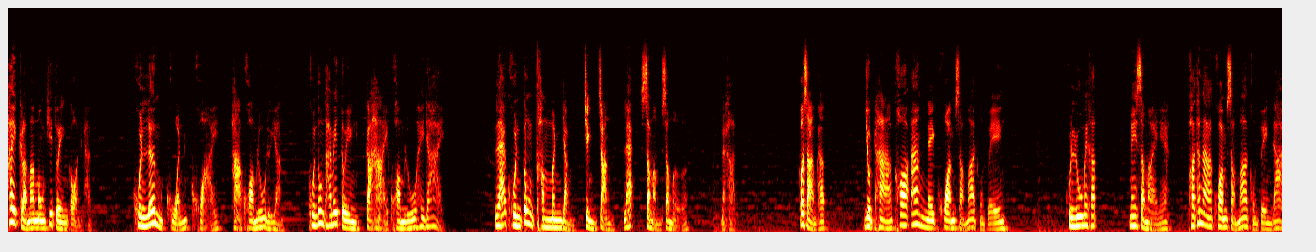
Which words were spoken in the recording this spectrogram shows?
ให้กลับมามองที่ตัวเองก่อนครับ คุณเริ่มขวนขวายหาความรู้หรือยัง คุณต้องทำให้ตัวเองกระหายความรู้ให้ได้ และคุณต้องทำมันอย่างจริงจังและสม่ำเสมอนะครับ ข้อ 3 ครับ หยุดหาข้ออ้างในความสามารถของตัวเอง คุณรู้ไหมครับ ในสมัยนี้พัฒนาความสามารถของตัวเองได้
